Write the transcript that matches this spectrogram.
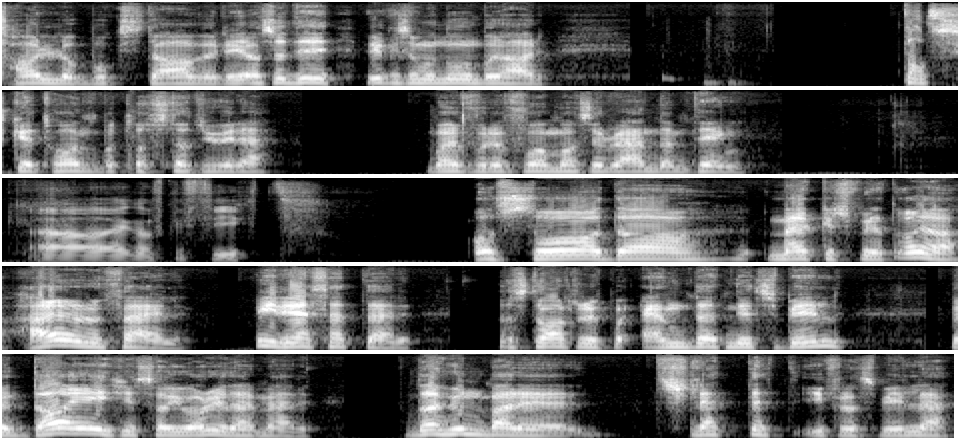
tall og bokstaver. Altså det virker som om noen bare har dasket hånd på tastaturet. Bare for å få masse random ting. Ja, det er ganske sykt. Og så da merker spillet at å ja, her er det en feil. Vi resetter. Så starter du på enda et nytt spill. Men da er ikke Sayori der mer. Da er hun bare slettet ifra spillet,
